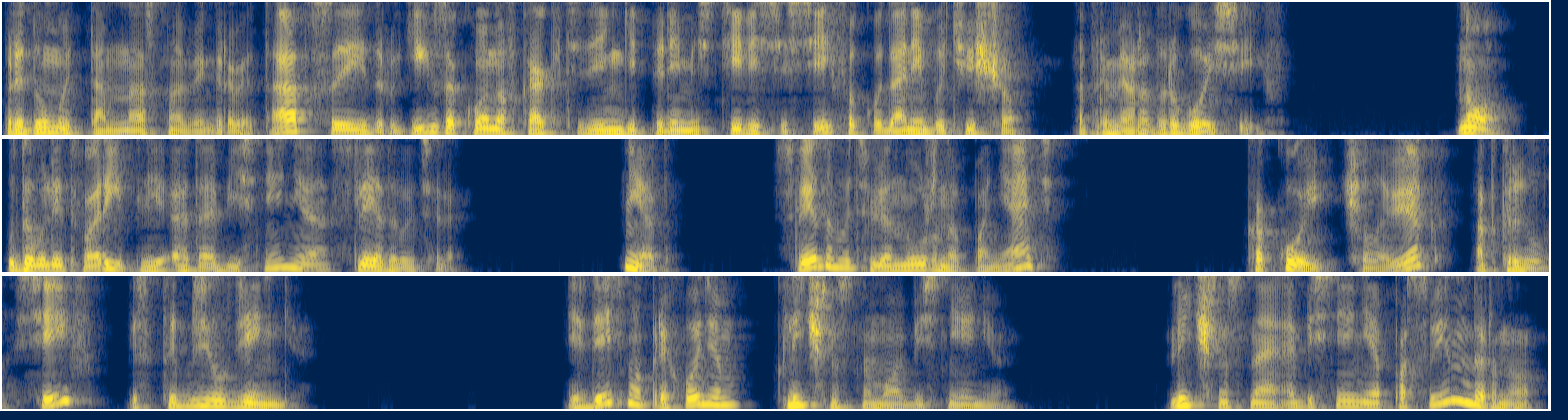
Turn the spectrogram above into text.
придумать там на основе гравитации и других законов, как эти деньги переместились из сейфа куда-нибудь еще, например, в другой сейф. Но удовлетворит ли это объяснение следователя? Нет. Следователю нужно понять, какой человек открыл сейф и стыбзил деньги. И здесь мы приходим к личностному объяснению. Личностное объяснение по Свинберну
